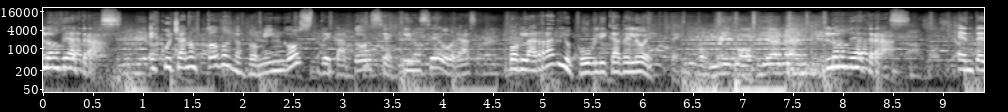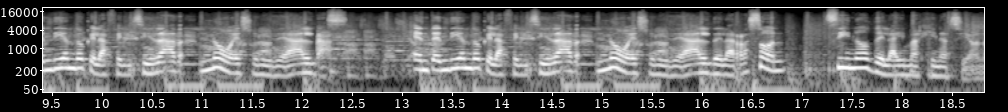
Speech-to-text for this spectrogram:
Los de atrás. Escúchanos todos los domingos de 14 a 15 horas por la Radio Pública del Oeste. Los de atrás. Entendiendo que la felicidad no es un ideal, entendiendo que la felicidad no es un ideal de la razón, sino de la imaginación.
